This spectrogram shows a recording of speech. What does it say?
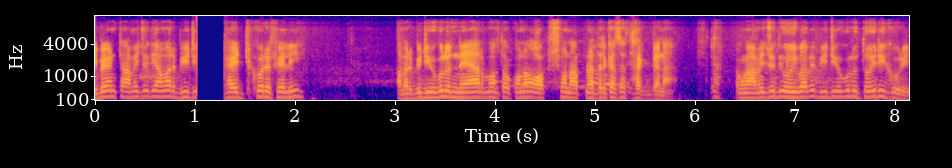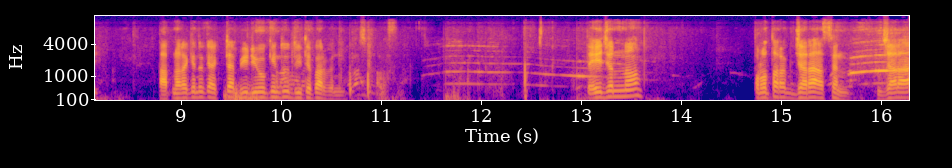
ইভেন্ট আমি যদি আমার ভিডিও হাইড করে ফেলি, আমার ভিডিওগুলো নেয়ার মতো কোনো অপশন আপনাদের কাছে থাকবে না। এবং আমি যদি ওইভাবে ভিডিওগুলো তৈরি করি আপনারা কিন্তু একটা ভিডিও কিন্তু দিতে পারবেন। তো এই জন্য প্রতারক যারা আছেন, যারা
